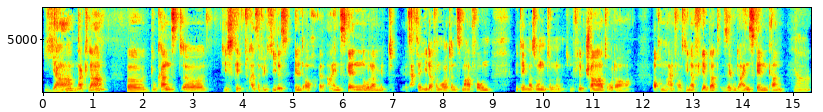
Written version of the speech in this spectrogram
Ja, na klar. Äh, du kannst äh, die Skit, du kannst natürlich jedes Bild auch äh, einscannen oder mit, jetzt hat ja jeder von heute ein Smartphone mit dem man so ein, so, eine, so ein Flipchart oder auch ein einfaches DIN A4-Blatt sehr gut einscannen kann. Ja.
